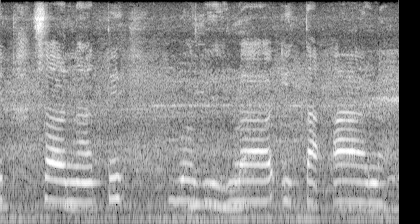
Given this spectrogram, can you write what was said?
hazihit sanati wabillahi ta'ala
